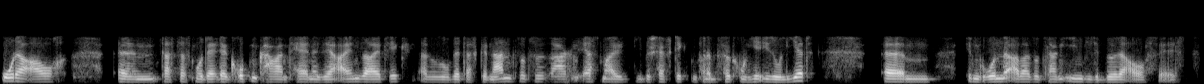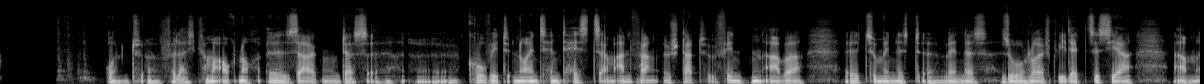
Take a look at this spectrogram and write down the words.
Oder auch, ähm, dass das Modell der Gruppenquarantäne sehr einseitig, also so wird das genannt sozusagen, erstmal die Beschäftigten von der Bevölkerung hier isoliert, ähm, im Grunde aber sozusagen ihnen diese Bürde aufwälzt. Äh, vielleicht kann man auch noch äh, sagen, dass äh, Covid-19-Tests am Anfang äh, stattfinden, aber äh, zumindest äh, wenn das so läuft wie letztes Jahr, am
